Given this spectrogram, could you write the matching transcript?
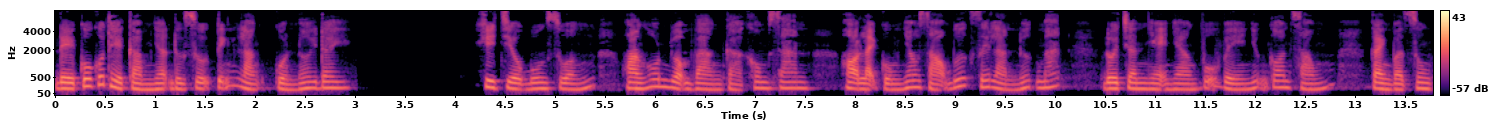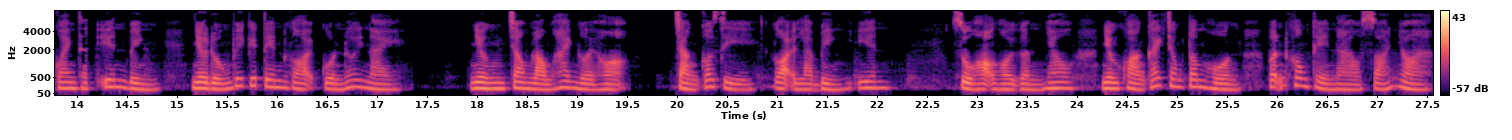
để cô có thể cảm nhận được sự tĩnh lặng của nơi đây. Khi chiều buông xuống, hoàng hôn nhuộm vàng cả không gian, họ lại cùng nhau dạo bước dưới làn nước mát, đôi chân nhẹ nhàng vỗ về những con sóng, cảnh vật xung quanh thật yên bình, nhờ đúng với cái tên gọi của nơi này. Nhưng trong lòng hai người họ chẳng có gì gọi là bình yên. Dù họ ngồi gần nhau, nhưng khoảng cách trong tâm hồn vẫn không thể nào xóa nhòa.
